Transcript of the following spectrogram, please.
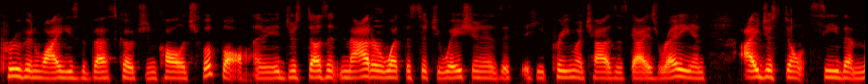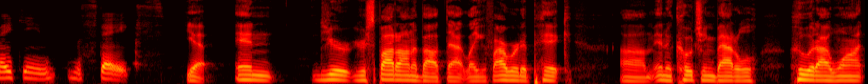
proven why he's the best coach in college football. I mean, it just doesn't matter what the situation is. It's, he pretty much has his guys ready, and I just don't see them making mistakes. Yeah. And you're you're spot on about that. Like if I were to pick um, in a coaching battle, who would I want?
